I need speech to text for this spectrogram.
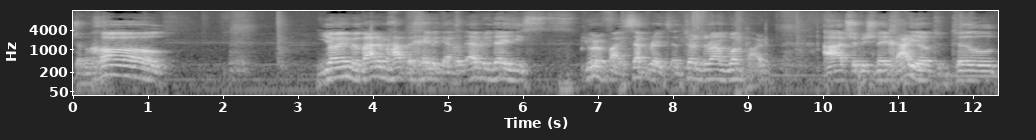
Shabachol Every day he purifies, separates, and turns around one part. Until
